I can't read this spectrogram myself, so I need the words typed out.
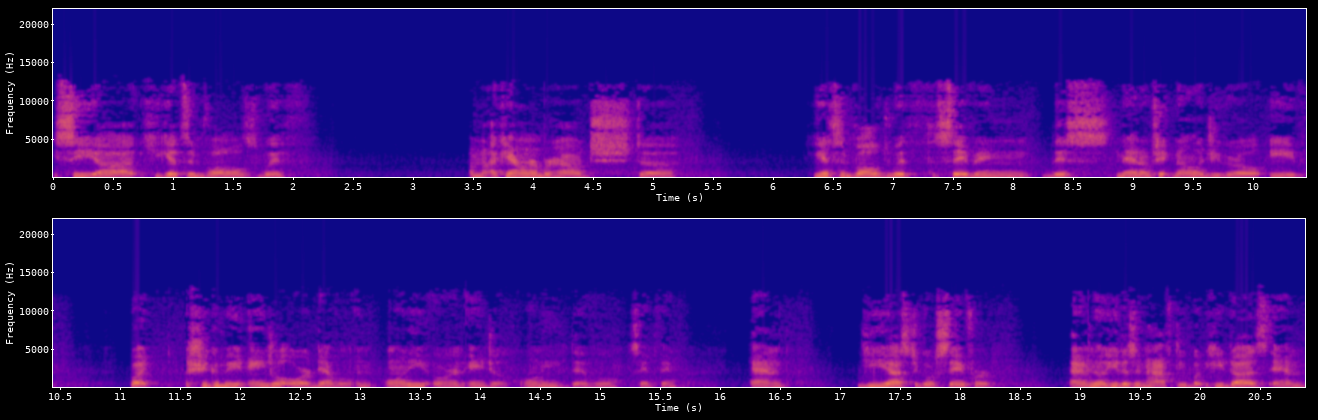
you see, uh, he gets involved with. I'm I can't remember how. Just uh, he gets involved with saving this nanotechnology girl Eve, but she can be an angel or a devil, an oni or an angel, oni devil, same thing, and he has to go save her. And no, he doesn't have to, but he does, and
